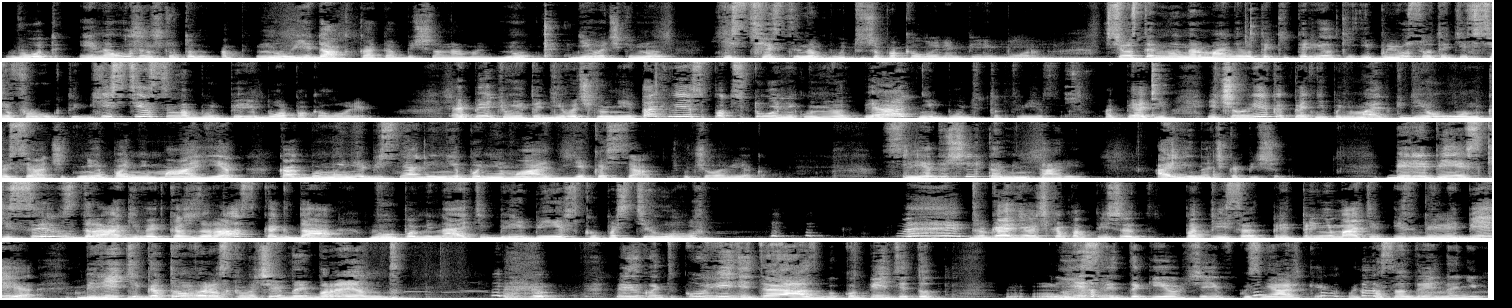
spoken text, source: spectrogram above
Вот, и на ужин что-то, ну, еда какая-то обычно нормальная. Ну, девочки, ну, естественно, будет уже по калориям перебор. Все остальное нормально, вот такие тарелки, и плюс вот эти все фрукты. Естественно, будет перебор по калориям. Опять у этой девочки, у нее так вес подстольник, у нее опять не будет отвеса. Опять не. И человек опять не понимает, где он косячит. Не понимает. Как бы мы ни объясняли, не понимает, где косяк у человека. Следующий комментарий. Алиночка пишет. Белебеевский сыр вздрагивает каждый раз, когда вы упоминаете Белебеевскую пастилу. Другая девочка подпишет подписывает. Предприниматель из Белебея, берите готовый раскрученный бренд. Хоть увидеть раз бы, купите тут. Есть ли такие вообще вкусняшки? Хоть посмотреть на них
